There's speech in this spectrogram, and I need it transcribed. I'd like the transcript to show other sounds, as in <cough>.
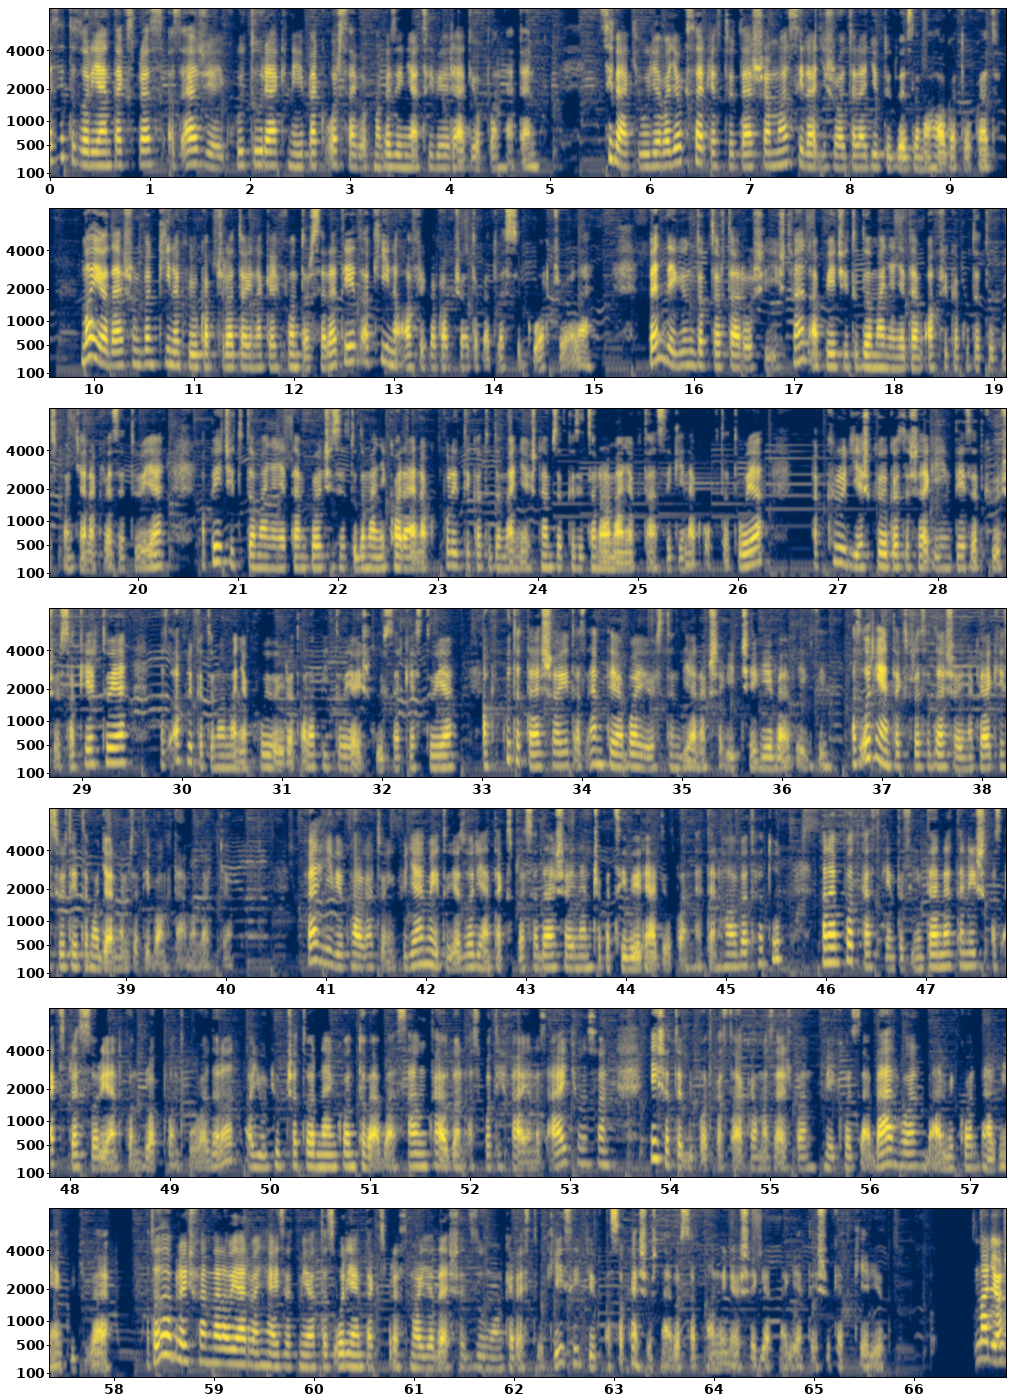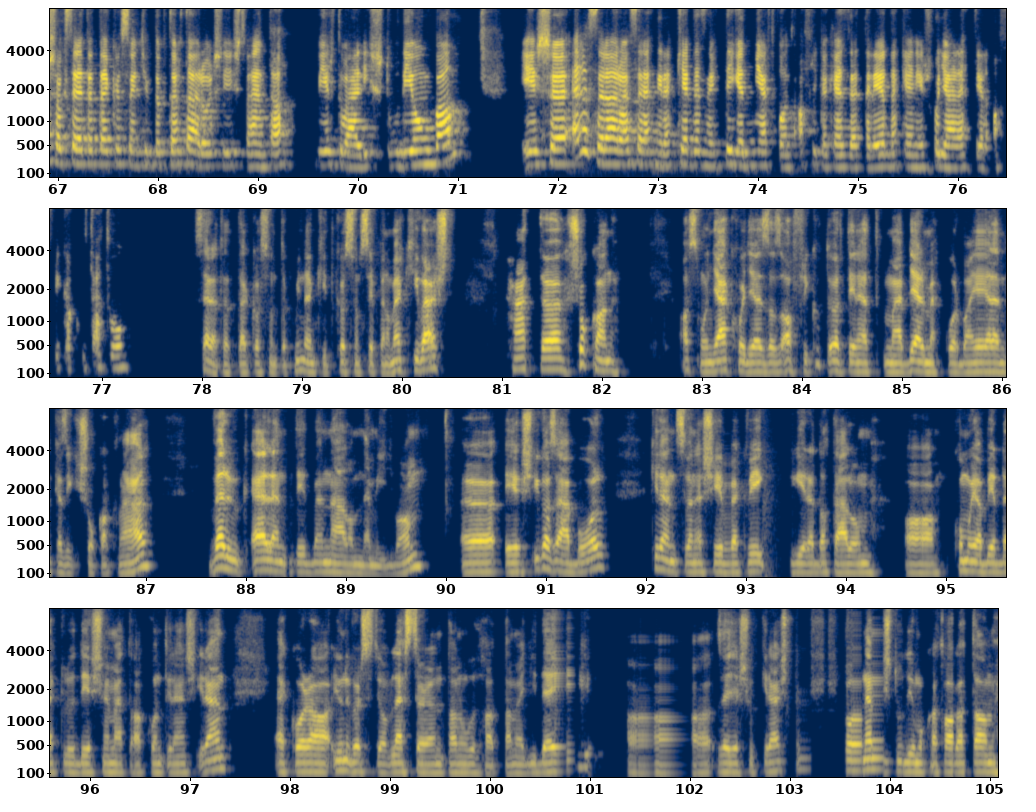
Ez itt az Orient Express, az ázsiai kultúrák, népek, országok magazinja a civilrádió.net-en. Szivák Júlia vagyok, szerkesztőtársammal Szilágyi Zsoltal együtt üdvözlöm a hallgatókat. Mai adásunkban Kína külkapcsolatainak egy fontos szeletét, a Kína-Afrika kapcsolatokat veszük korcső alá. Vendégünk dr. Tarósi István, a Pécsi Tudományegyetem Afrika Kutatóközpontjának vezetője, a Pécsi Tudományegyetem Bölcsészettudományi Karának Politika Tudománya és Nemzetközi Tanulmányok tanszékének oktatója, a Külügyi és Külgazdasági Intézet külső szakértője, az Afrika Tanulmányok folyóirat alapítója és főszerkesztője, aki kutatásait az MTA Bajai Ösztöndiának segítségével végzi. Az Orient Express adásainak elkészültét a Magyar Nemzeti Bank támogatja. Felhívjuk hallgatóink figyelmét, hogy az Orient Express adásai nem csak a civilrádió.net-en hallgathatók, hanem podcastként az interneten is, az expressorient.blog.hu oldalon, a YouTube csatornánkon, továbbá a Soundcloudon, a Spotify-on, az iTunes-on és a többi podcast alkalmazásban, méghozzá bárhol, bármikor, bármilyen kütyüvel. A továbbra is fennálló járványhelyzet miatt az Orient Express mai adását Zoomon keresztül készítjük, a szokásosnál rosszabb hangminőséget megértésüket kérjük. Nagyon sok szeretettel köszöntjük dr. Tarósi Istvánt a virtuális stúdiónkban. És először arról szeretnélek kérdezni, hogy téged miért pont Afrika kezdett el érdekelni, és hogyan lettél Afrika kutató? Szeretettel köszöntök mindenkit, köszönöm szépen a meghívást. Hát sokan azt mondják, hogy ez az Afrika történet már gyermekkorban jelentkezik sokaknál, velük ellentétben nálam nem így van, és igazából 90-es évek végére datálom a komolyabb érdeklődésemet a kontinens iránt, ekkor a University of Leicester-en tanulhattam egy ideig, az Egyesült Királyság. Nem stúdiumokat hallgattam,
